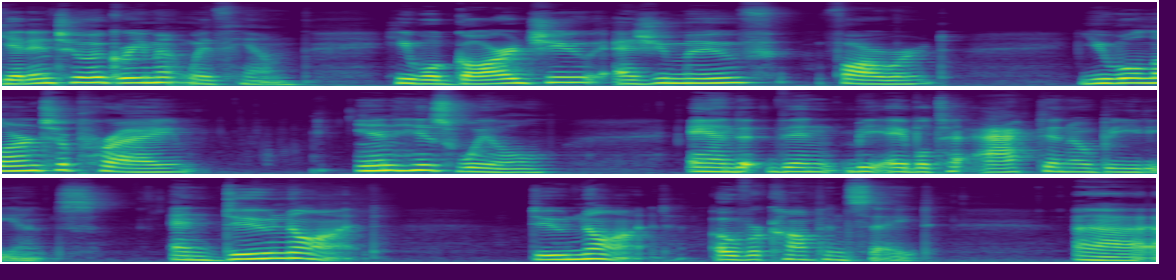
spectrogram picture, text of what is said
Get into agreement with Him. He will guard you as you move forward. You will learn to pray in His will and then be able to act in obedience. And do not, do not overcompensate uh,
